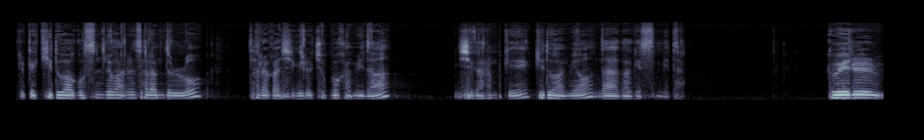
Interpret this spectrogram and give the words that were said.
이렇게 기도하고 순종하는 사람들로 살아가시기를 축복합니다. 이 시간 함께 기도하며 나아가겠습니다. 교회를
